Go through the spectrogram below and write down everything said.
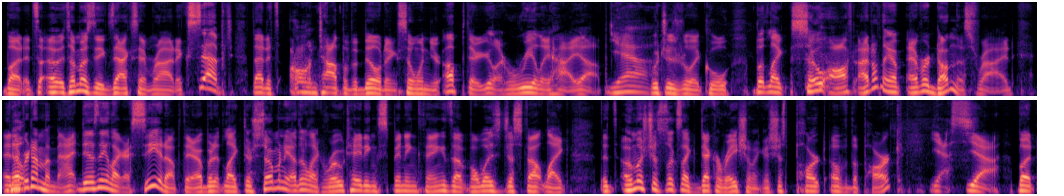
but it's uh, it's almost the exact same ride except that it's on top of a building. So when you're up there, you're like really high up. Yeah. Which is really cool. But like so often, I don't think I've ever done this ride. And No. every time I'm at Disney, like I see it up there, but it like there's so many other like rotating, spinning things that I've always just felt like it almost just looks like decoration, like it's just part of the park. Yes. Yeah, but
